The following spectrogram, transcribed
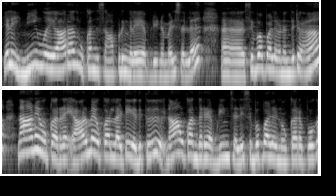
இல்லை நீங்கள் யாராவது உட்காந்து சாப்பிடுங்களே அப்படின்ற மாதிரி சொல்ல. சிவபாலன் வந்துட்டு "ஆ, நானே உட்கார்றேன். யாருமே உட்காரலாட்டி எதுக்கு? நான் உட்காந்துறேன் அப்படின்னு சொல்லி சிவபாலன் உட்கார போக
